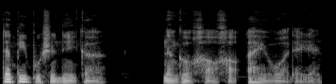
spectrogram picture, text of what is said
但并不是那个能够好好爱我的人。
